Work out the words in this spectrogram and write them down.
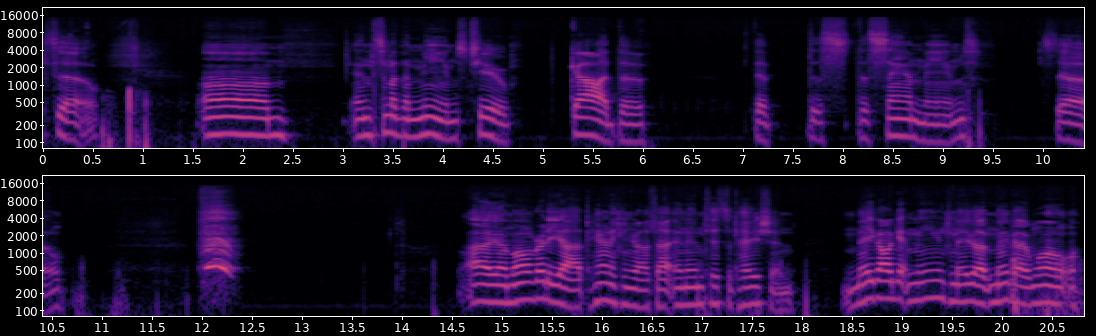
So, um, and some of the memes too. god, the the the the Sam memes. So I am already uh, panicking about that in anticipation. Maybe I'll get memes, maybe I, maybe I won't.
